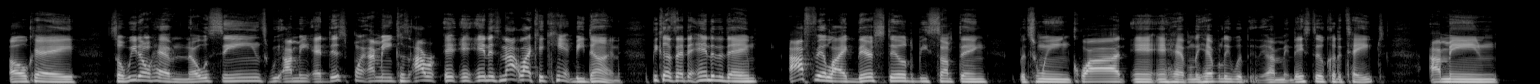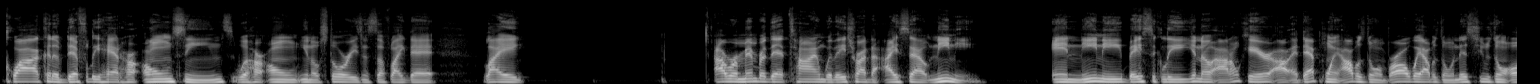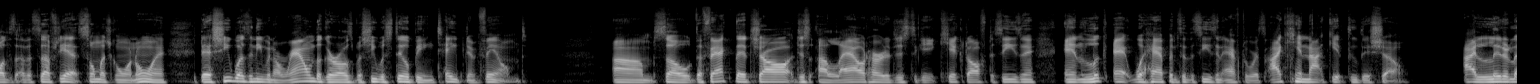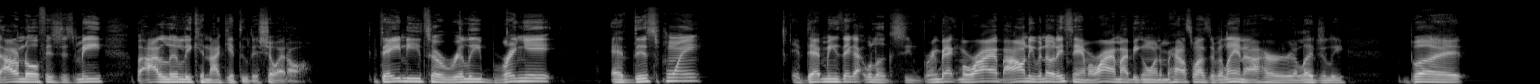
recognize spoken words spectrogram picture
Okay. So we don't have no scenes. We, I mean, at this point, I mean, because I and it's not like it can't be done because at the end of the day, I feel like there's still to be something between Quad and, and Heavenly. Heavenly with, I mean, they still could have taped. I mean, Quad could have definitely had her own scenes with her own, you know, stories and stuff like that. Like, I remember that time where they tried to ice out Nene and Nene basically, you know, I don't care. I, at that point, I was doing Broadway, I was doing this, she was doing all this other stuff. She had so much going on that she wasn't even around the girls, but she was still being taped and filmed. Um, so the fact that y'all just allowed her to just to get kicked off the season and look at what happened to the season afterwards, I cannot get through this show. I literally, I don't know if it's just me, but I literally cannot get through this show at all. They need to really bring it at this point if that means they got well, look, see, bring back Mariah. But I don't even know. They saying Mariah might be going to Housewives of Atlanta. I heard allegedly, but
